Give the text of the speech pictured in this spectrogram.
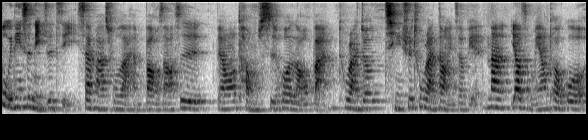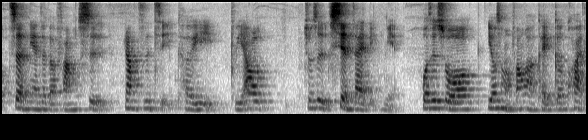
不一定是你自己散发出来很暴躁，是比方说同事或老板突然就情绪突然到你这边，那要怎么样透过正念这个方式，让自己可以不要就是陷在里面？或是说有什么方法可以更快的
